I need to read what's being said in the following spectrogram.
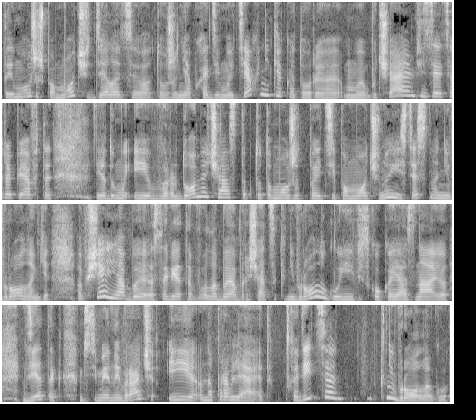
ты можешь помочь делать э, тоже необходимые техники, которые мы обучаем физиотерапевты. Я думаю, и в роддоме часто кто-то может пойти помочь. Ну и, естественно, неврологи. Вообще, я бы советовала бы обращаться к неврологу, и сколько я знаю деток, семейный врач и направляет. Сходите к неврологу.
